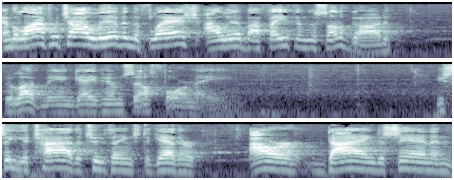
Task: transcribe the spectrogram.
And the life which I live in the flesh, I live by faith in the Son of God who loved me and gave himself for me. You see, you tie the two things together our dying to sin and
